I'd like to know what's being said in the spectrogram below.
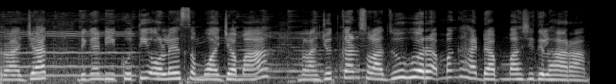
derajat dengan diikuti oleh semua jamaah melanjutkan sholat zuhur menghadap Masjidil Haram.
